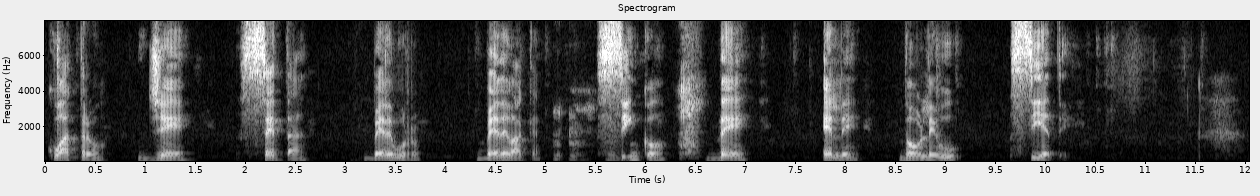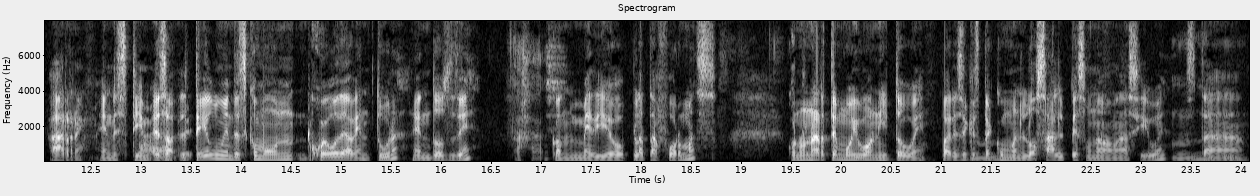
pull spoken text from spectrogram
4, Y, Z, B de burro, B de vaca, 5, D, L, W, 7. Arre, en Steam. Tailwind es como un juego de aventura en 2D. Con medio plataformas. Con un arte muy bonito, güey. Parece que está mm. como en los Alpes, una mamá así, güey. Está. Mm.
